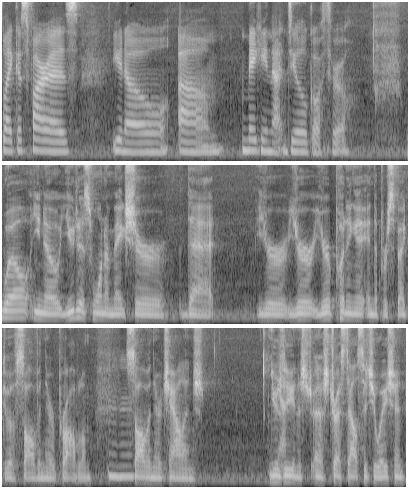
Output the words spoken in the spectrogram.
like as far as you know um, making that deal go through Well, you know, you just want to make sure that you're you're you're putting it in the perspective of solving their problem, solving their challenge. Usually, Yeah. in a, a stressed out situation,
